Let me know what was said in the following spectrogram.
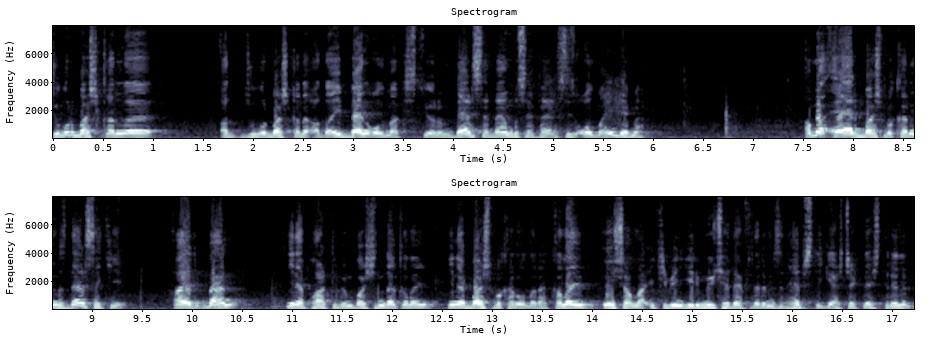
Cumhurbaşkanlığı ad- Cumhurbaşkanı adayı ben olmak istiyorum derse ben bu sefer siz olmayın demem. Ama eğer başbakanımız derse ki hayır ben yine partimin başında kalayım, yine başbakan olarak kalayım. İnşallah 2023 hedeflerimizin hepsini gerçekleştirelim.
